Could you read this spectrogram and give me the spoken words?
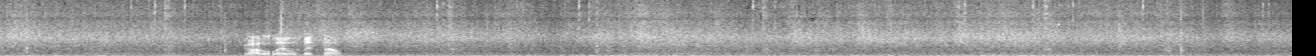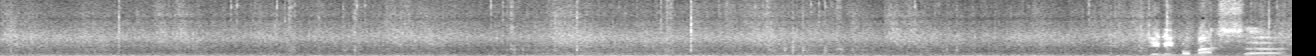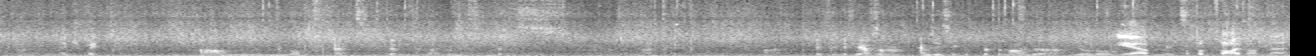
Got a little bit now. Do you need more mass, uh, entropy? Um, not at the moment, but uh, if, if you have some engines, you could put them on the YOLO Yeah, mid. I've put five on there.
